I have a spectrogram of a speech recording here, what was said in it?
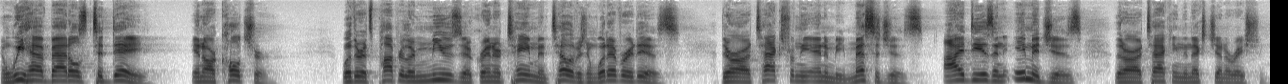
And we have battles today in our culture, whether it's popular music or entertainment, television, whatever it is. There are attacks from the enemy, messages, ideas, and images that are attacking the next generation.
